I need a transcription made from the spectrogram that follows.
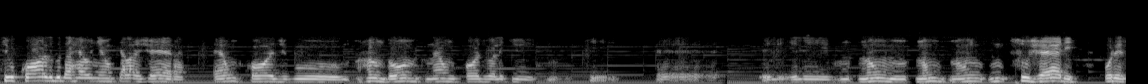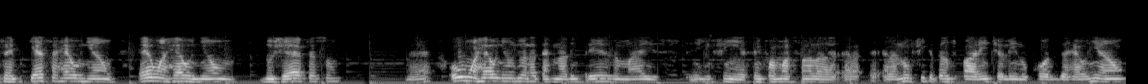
se o código da reunião que ela gera é um código randômico, né, um código ali que, que é, ele, ele não, não, não sugere, por exemplo, que essa reunião é uma reunião do Jefferson, né, ou uma reunião de uma determinada empresa, mas, enfim, essa informação ela, ela, não fica transparente ali no código da reunião.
